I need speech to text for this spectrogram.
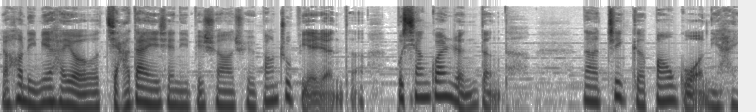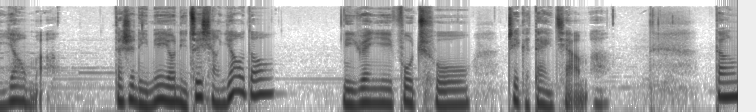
然后里面还有夹带一些你必须要去帮助别人的不相关人等的。那这个包裹你还要吗？但是里面有你最想要的哦，你愿意付出这个代价吗？当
